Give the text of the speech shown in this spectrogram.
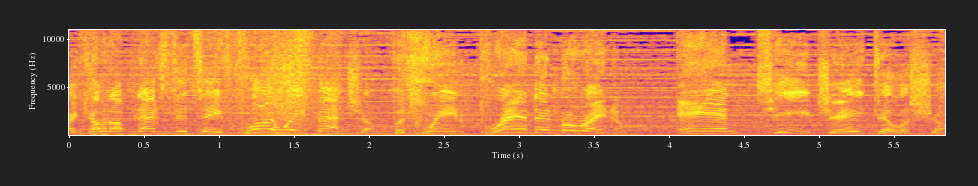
right, coming up next, it's a flyweight matchup between Brandon Moreno and TJ Dillashaw.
